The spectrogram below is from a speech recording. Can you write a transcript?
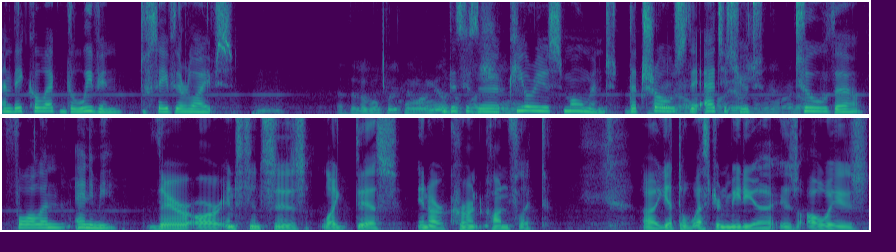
and they collect the living to save their lives. This is a curious moment that shows the attitude to the fallen enemy. There are instances like this in our current conflict. Uh, yet the Western media is always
